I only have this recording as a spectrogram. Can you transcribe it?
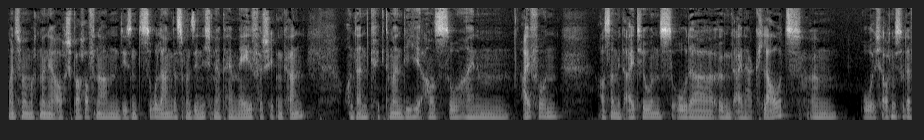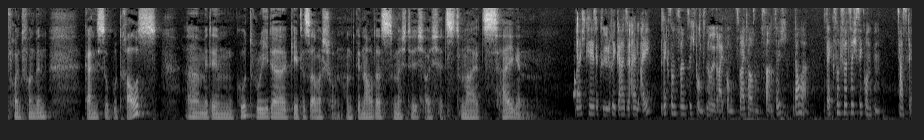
Manchmal macht man ja auch Sprachaufnahmen, die sind so lang, dass man sie nicht mehr per Mail verschicken kann. Und dann kriegt man die aus so einem iPhone, außer mit iTunes oder irgendeiner Cloud, ähm, wo ich auch nicht so der Freund von bin, gar nicht so gut raus. Äh, mit dem Goodreader geht es aber schon. Und genau das möchte ich euch jetzt mal zeigen. Weichkäse Kühlregase ein Ei 26.03.2020 Dauer 46 Sekunden Taste.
